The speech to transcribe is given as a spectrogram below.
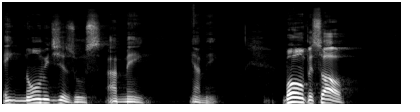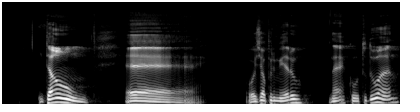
em nome de Jesus. Amém. Amém. Bom, pessoal, então, é, hoje é o primeiro né, culto do ano. Não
